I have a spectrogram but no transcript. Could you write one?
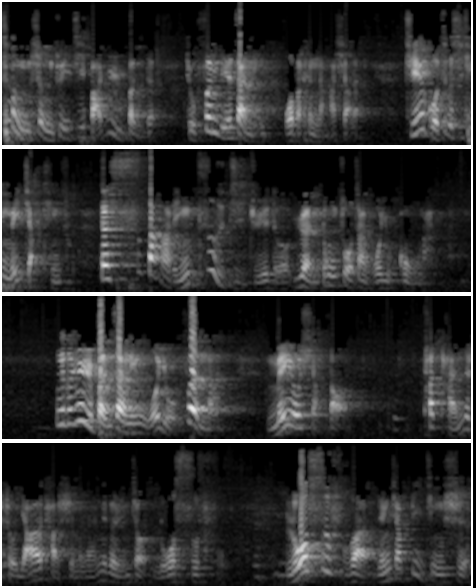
乘胜追击，把日本的就分别占领，我把它拿下来。结果这个事情没讲清楚，但斯大林自己觉得远东作战我有功啊，那个日本占领我有份啊。没有想到他谈的时候，雅尔塔是什么呢？那个人叫罗斯福，罗斯福啊，人家毕竟是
